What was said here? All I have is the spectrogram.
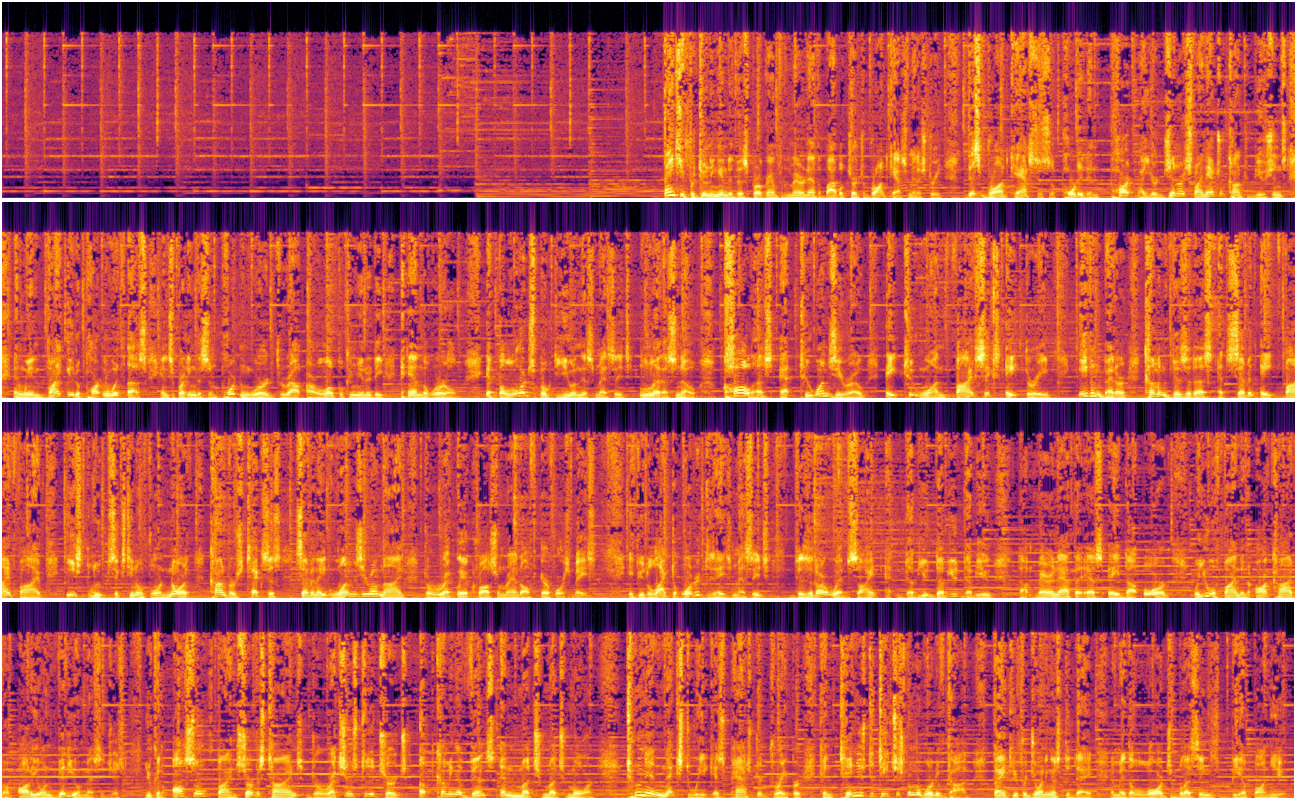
Thank you for tuning into this program from the Maranatha Bible Church and Broadcast Ministry. This broadcast is supported in part by your generous financial contributions, and we invite you to partner with us in spreading this important word throughout our local community and the world. If the Lord spoke to you in this message, let us know. Call us at 210-821-5683 even better, come and visit us at 7855 East Loop 1604 North, Converse, Texas 78109, directly across from Randolph Air Force Base. If you'd like to order today's message, visit our website at www.maranathasa.org where you will find an archive of audio and video messages. You can also find service times, directions to the church, upcoming events, and much, much more. Tune in next week as Pastor Draper continues to teach us from the Word of God. Thank you for joining us today, and may the Lord's blessings be upon you.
